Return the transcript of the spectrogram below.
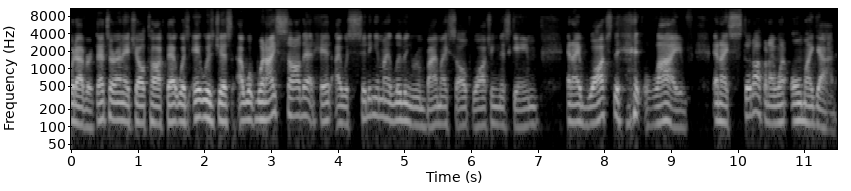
whatever. That's our NHL talk. That was it. Was just I, when I saw that hit, I was sitting in my living room by myself watching this game, and I watched the hit live, and I stood up and I went, "Oh my god!"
